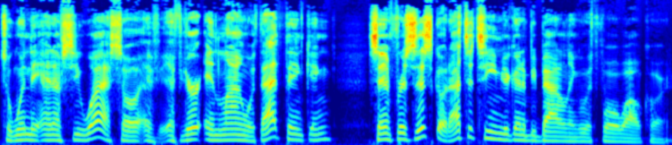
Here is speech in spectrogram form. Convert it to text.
to win the NFC West. So if, if you're in line with that thinking, San Francisco, that's a team you're going to be battling with for a wild card.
